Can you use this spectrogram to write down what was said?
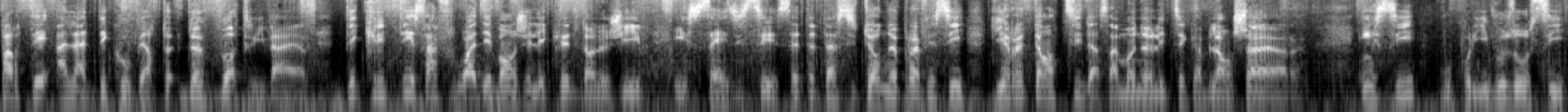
Partez à la découverte de votre hiver. Décryptez sa froide évangile écrite dans le givre et saisissez cette taciturne prophétie qui retentit dans sa monolithique blancheur. Ainsi, vous pourriez vous aussi,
